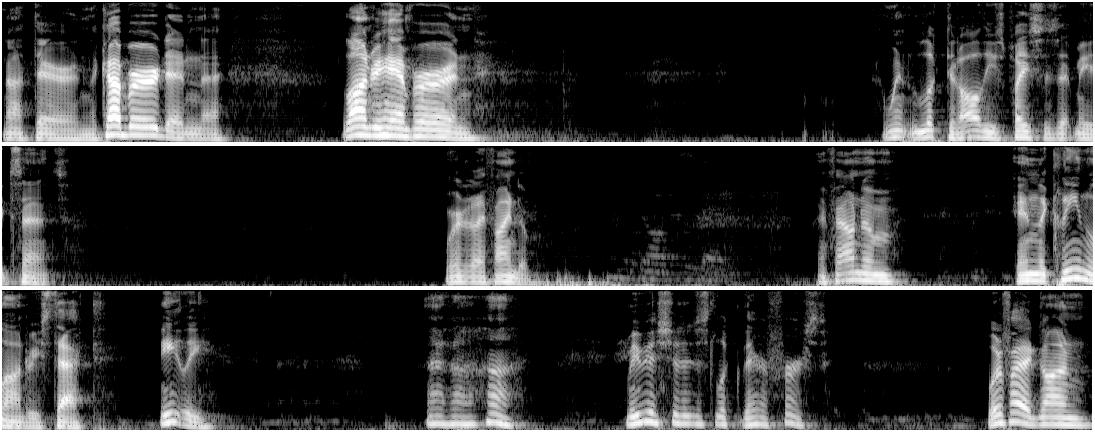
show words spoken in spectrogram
not there. And the cupboard and the laundry hamper. And I went and looked at all these places that made sense. Where did I find them? I found them in the clean laundry stacked neatly. I thought, huh, maybe I should have just looked there first. What if I had gone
